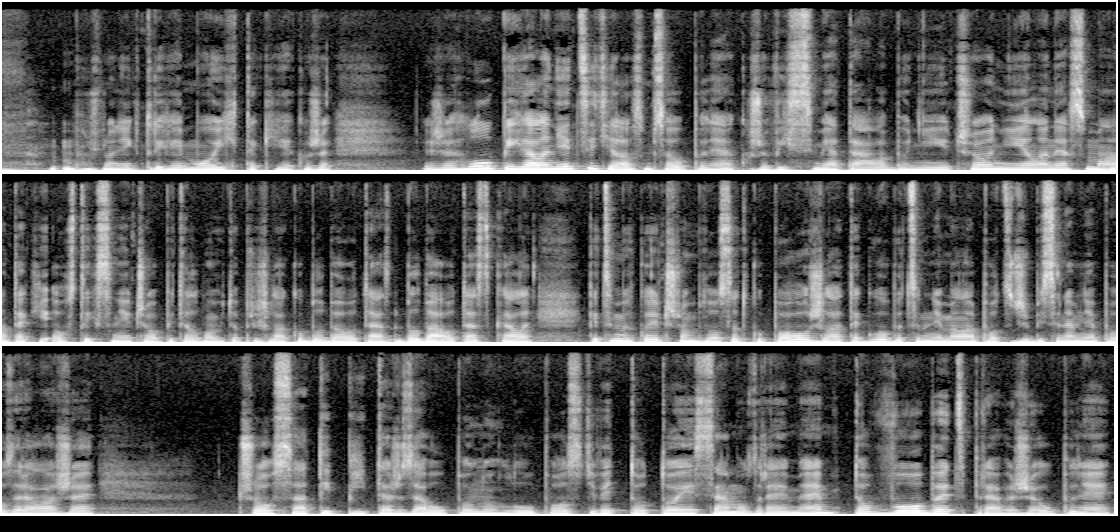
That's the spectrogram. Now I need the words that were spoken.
možno niektorých aj mojich takých akože že hlúpych, ale necítila som sa úplne akože vysmiatá alebo niečo. Nie, len ja som mala taký ostých sa niečo opýtal, lebo mi to prišlo ako blbá, otáz- blbá otázka, ale keď som ju v konečnom dôsledku položila, tak vôbec som nemala pocit, že by sa na mňa pozerala, že čo sa ty pýtaš za úplnú hlúposť, veď toto je samozrejme. To vôbec práve, že úplne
